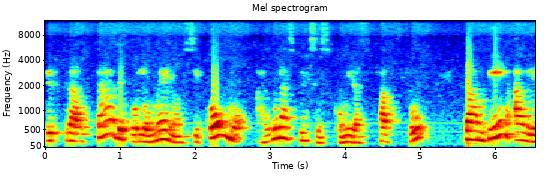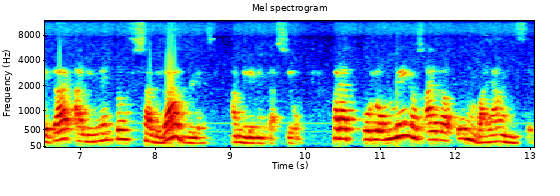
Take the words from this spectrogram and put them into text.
de tratar de por lo menos, si como algunas veces comidas fast food, también agregar alimentos saludables a mi alimentación, para por lo menos haga un balance,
